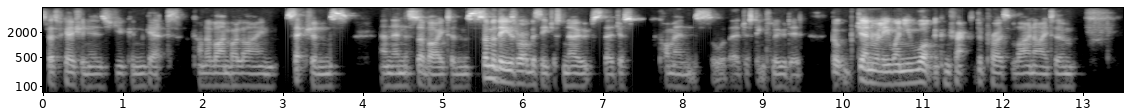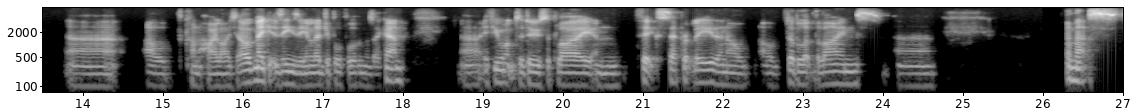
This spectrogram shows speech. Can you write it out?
specification is, you can get kind of line by line sections and then the sub items. Some of these are obviously just notes, they're just comments or they're just included. But generally, when you want a contractor to price a line item, uh, I'll kind of highlight it. I'll make it as easy and legible for them as I can. Uh, if you want to do supply and fix separately, then I'll I'll double up the lines, uh, and that's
